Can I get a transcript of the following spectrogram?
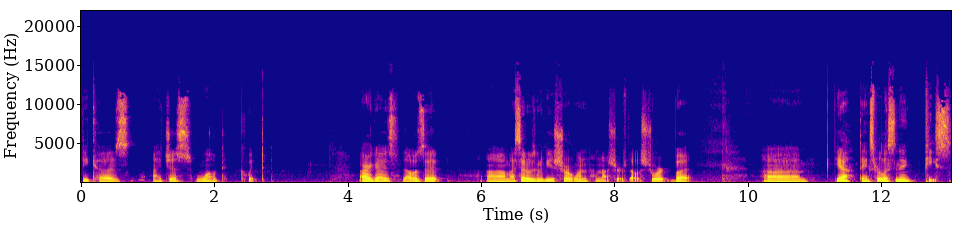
because I just won't quit. All right, guys, that was it. Um, I said it was going to be a short one. I'm not sure if that was short, but um, yeah, thanks for listening. Peace.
